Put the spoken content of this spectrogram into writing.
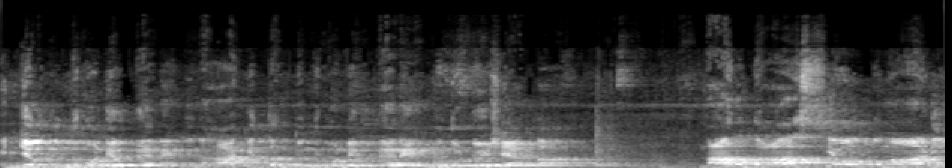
ಎಂಜಲ್ ತಿಂದುಕೊಂಡಿರ್ತೇನೆ ನೀನು ಹಾಕಿದ್ದನ್ನು ತಿಂದುಕೊಂಡಿರ್ತೇನೆ ಇನ್ನೂ ದೊಡ್ಡ ವಿಷಯ ಅಲ್ಲ. ನಾನು ದಾಸ್ಯವನ್ನು ಮಾಡಿ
